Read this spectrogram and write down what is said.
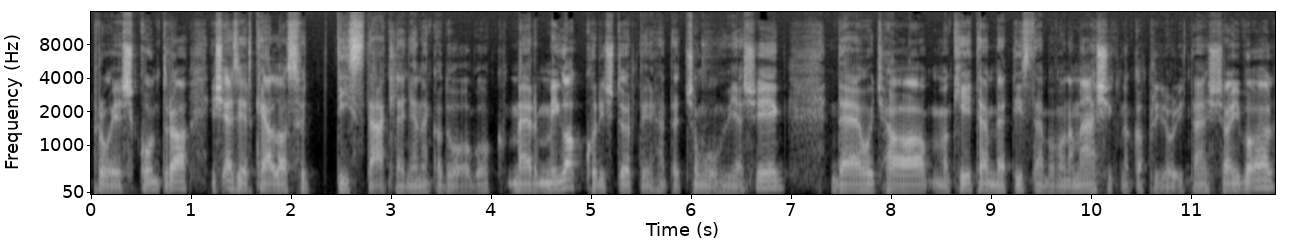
pro és kontra, és ezért kell az, hogy tiszták legyenek a dolgok, mert még akkor is történhet egy csomó hülyeség, de hogyha a két ember tisztában van a másiknak a prioritásaival,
